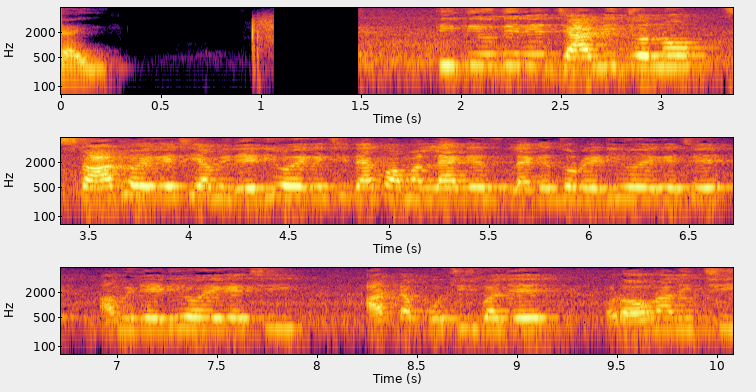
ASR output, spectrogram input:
যাই। তৃতীয় দিনের জার্নির জন্য স্টার্ট হয়ে গেছি, আমি রেডি হয়ে গেছি। দেখো আমার ল্যাগেজ ল্যাগেজও রেডি হয়ে গেছে। আমি রেডি হয়ে গেছি। আটটা পঁচিশ বাজে রওনা দিচ্ছি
